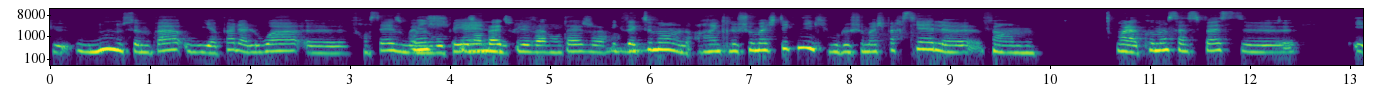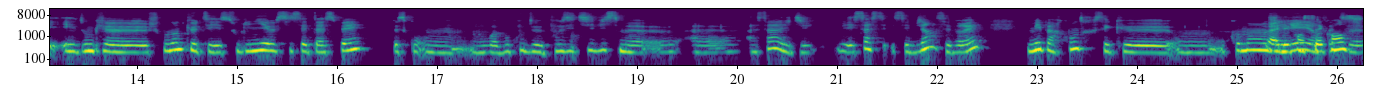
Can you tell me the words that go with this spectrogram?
que, où nous ne sommes pas, où il n'y a pas la loi euh, française ou même européenne. Ils n'ont pas tous les avantages. Euh. Exactement, rien que le chômage technique ou le chômage partiel. Enfin, voilà, comment ça se passe. Et, donc, je suis contente que tu aies souligné aussi cet aspect parce qu'on voit beaucoup de positivisme à, ça. Je dis, et ça, c'est bien, c'est vrai. Mais par contre, c'est que on, comment bah, Les conséquences,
